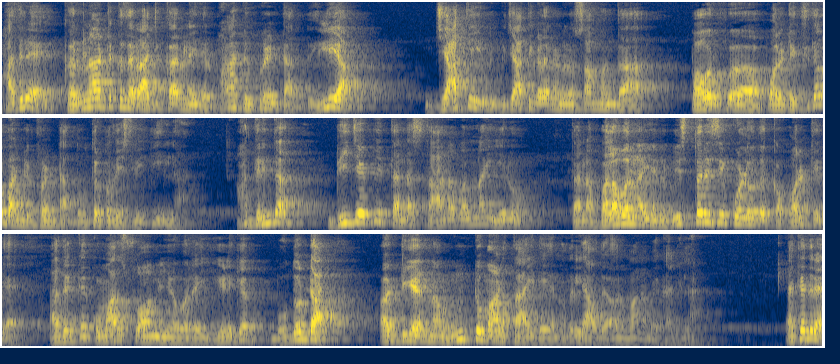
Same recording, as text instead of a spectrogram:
ಆದರೆ ಕರ್ನಾಟಕದ ರಾಜಕಾರಣ ಇದ್ರೆ ಭಾಳ ಡಿಫ್ರೆಂಟ್ ಆದ್ದು ಇಲ್ಲಿಯ ಜಾತಿ, ಜಾತಿಗಳ ನಡುವಿನ ಸಂಬಂಧ ಪವರ್ ಪಾಲಿಟಿಕ್ಸ್ ಇದೆಲ್ಲ ಭಾಳ ಡಿಫ್ರೆಂಟ್ ಆದ್ದು ಉತ್ತರ ಪ್ರದೇಶ ರೀತಿ ಇಲ್ಲ. ಆದ್ದರಿಂದ ಬಿ ಜೆ ಪಿ ತನ್ನ ಸ್ಥಾನವನ್ನು ಏನು, ತನ್ನ ಬಲವನ್ನು ಏನು ವಿಸ್ತರಿಸಿಕೊಳ್ಳುವುದಕ್ಕೆ ಹೊರಟಿದೆ. ಅದಕ್ಕೆ ಕುಮಾರಸ್ವಾಮಿಯವರ ಹೇಳಿಕೆ ಬಹುದೊಡ್ಡ ಅಡ್ಡಿಯನ್ನು ಉಂಟು ಮಾಡ್ತಾ ಇದೆ ಅನ್ನೋದ್ರಲ್ಲಿ ಯಾವುದೇ ಅನುಮಾನ ಬೇಕಾಗಿಲ್ಲ. ಯಾಕೆಂದರೆ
